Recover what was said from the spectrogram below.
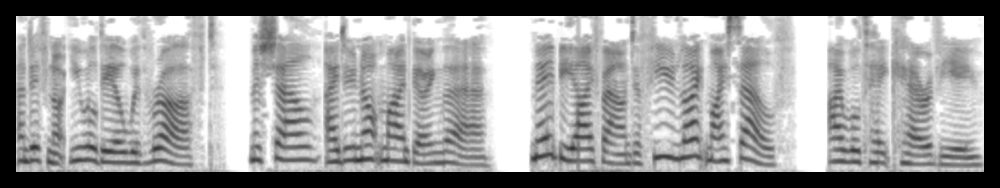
And if not, you will deal with Raft. Michelle, I do not mind going there. Maybe I found a few like myself. I will take care of you.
